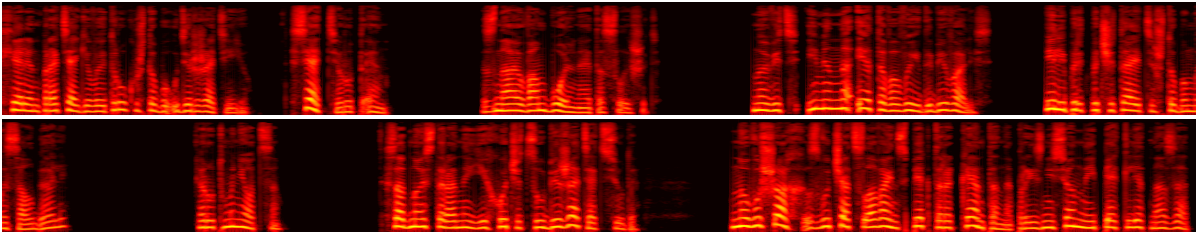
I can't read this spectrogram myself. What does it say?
Хелен протягивает руку, чтобы удержать ее. «Сядьте, Рут-Эн. Знаю, вам больно это слышать. Но ведь именно этого вы и добивались. Или предпочитаете, чтобы мы солгали?» Рут мнется. С одной стороны, ей хочется убежать отсюда. Но в ушах звучат слова инспектора Кентона, произнесенные пять лет назад.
